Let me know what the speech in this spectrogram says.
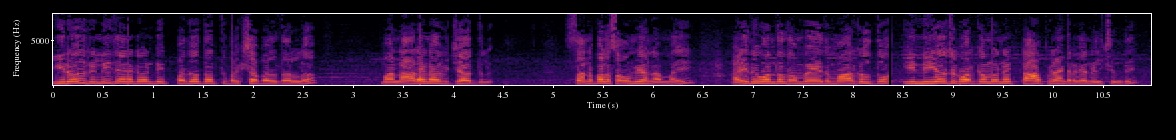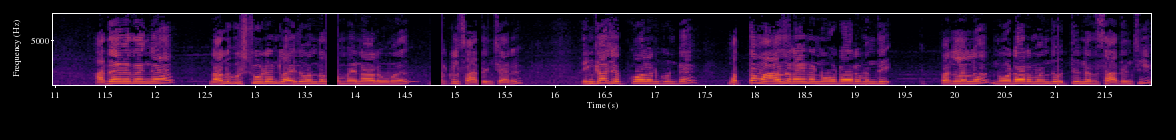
ఈ రోజు రిలీజ్ అయినటువంటి పదో తరగతి పరీక్షా ఫలితాల్లో మా నారాయణ విద్యార్థులు సనపల సౌమ్య అనే అమ్మాయి ఐదు వందల తొంభై ఐదు మార్కులతో ఈ నియోజకవర్గంలోనే టాప్ ర్యాంకర్గా నిలిచింది. అదేవిధంగా నలుగురు స్టూడెంట్లు ఐదు వందల తొంభై నాలుగు మ- మార్కులు సాధించారు. ఇంకా చెప్పుకోవాలనుకుంటే మొత్తం హాజరైన నూట ఆరు మంది పిల్లల్లో నూట ఆరు మంది ఉత్తీర్ణత సాధించి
